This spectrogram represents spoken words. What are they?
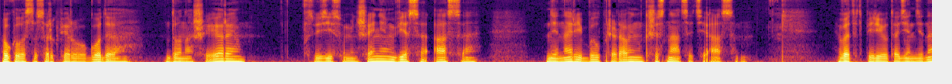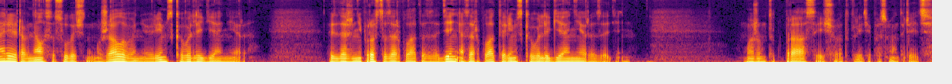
Около 141 года до нашей эры в связи с уменьшением веса аса динарий был приравнен к 16 асам — в этот период один динарий равнялся суточному жалованию римского легионера. То есть даже не просто зарплата за день, а зарплата римского легионера за день. Можем тут про асы еще открыть и посмотреть.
